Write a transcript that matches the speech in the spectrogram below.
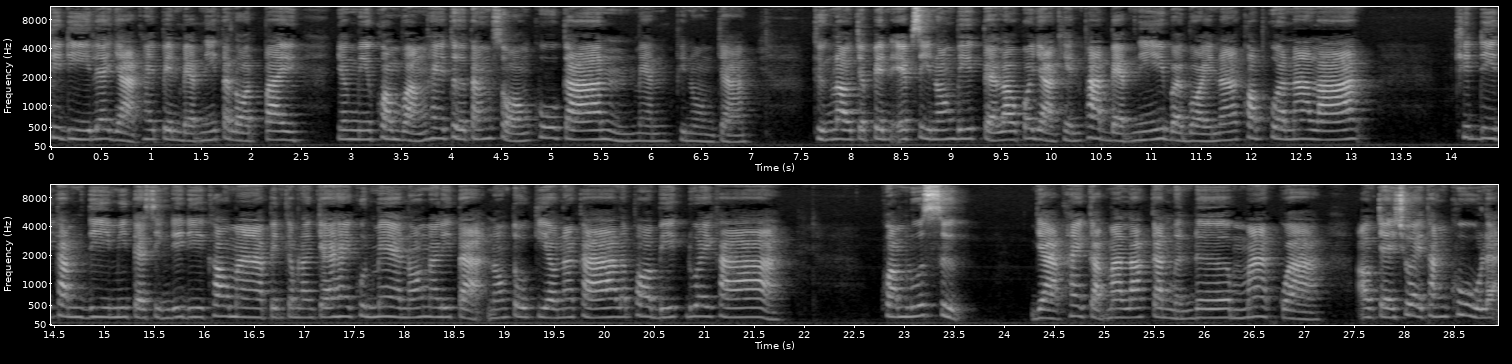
ที่ดีและอยากให้เป็นแบบนี้ตลอดไป ยังมีความหวังให้เธอทั้งสองคู่กันแมนพี่น้องจ๋าถึงเราจะเป็น FC น้องบิ๊กแต่เราก็อยากเห็นภาพแบบนี้บ่อยๆ นะ ครอบครัวน่ารัก คิดดีทำดีมีแต่สิ่งดีๆ เข้ามาเป็นกำลังใจให้คุณแม่น้องนาริตะ น้องโตเกียวนะคะ และพ่อบิ๊กด้วยค่ะ ความรู้สึก อยากให้กลับมารักกันเหมือนเดิมมากกว่า เอาใจช่วยทั้งคู่และ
